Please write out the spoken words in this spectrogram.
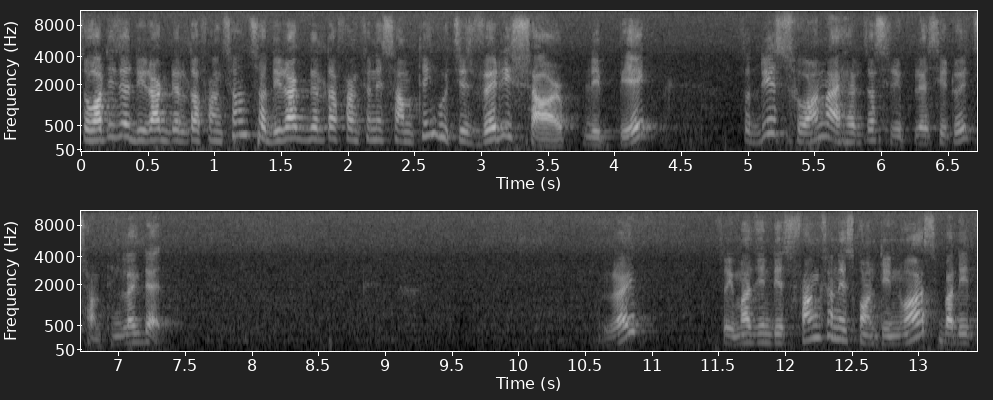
so what is a Dirac delta function? So, Dirac delta function is something which is very sharply picked. So, this one I have just replaced it with something like that, right. So, imagine this function is continuous, but it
